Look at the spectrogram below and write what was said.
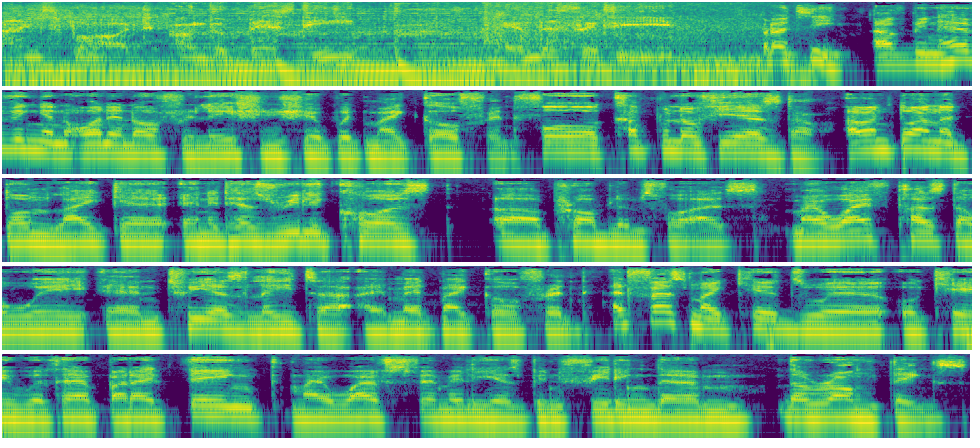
blind spot on the best bestie in the city. Prati, I've been having an on and off relationship with my girlfriend for a couple of years now. Abantwana don't like her and it has really caused uh, problems for us. My wife passed away, and two years later, I met my girlfriend. At first, my kids were okay with her, but I think my wife's family has been feeding them the wrong things.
